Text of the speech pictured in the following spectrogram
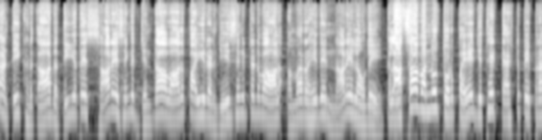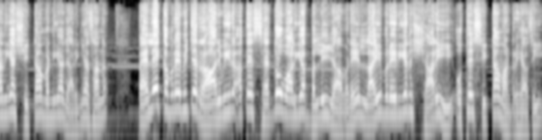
ਘੰਟੀ ਖੜਕਾ ਦਿੱਤੀ ਅਤੇ ਸਾਰੇ ਸਿੰਘ ਜਿੰਦਾਬਾਦ ਭਾਈ ਰਣਜੀਤ ਸਿੰਘ ਢਡਵਾਲ ਅਮਰ ਰਹੇ ਦੇ ਨਾਰੇ ਲਾਉਂਦੇ ਕਲਾਸਾਂ ਵੱਲ ਨੂੰ ਤੁਰ ਪਏ, ਜਿੱਥੇ ਟੈਸਟ ਪੇਪਰਾਂ ਦੀਆਂ ਸ਼ੀਟਾਂ ਵੰਡੀਆਂ ਜਾ ਰਹੀਆਂ ਸਨ। ਪਹਿਲੇ ਕਮਰੇ ਵਿੱਚ ਰਾਜਵੀਰ ਅਤੇ ਸੈਦੋ ਵਾਲੀਆ ਬੱਲੀ ਜਾਵੜੇ, ਲਾਇਬ੍ਰੇਰੀਅਨ ਸ਼ਾਰੀ ਉੱਥੇ ਸੀਟਾਂ ਵੰਡ ਰਿਹਾ ਸੀ।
